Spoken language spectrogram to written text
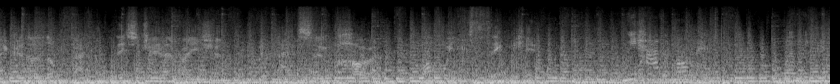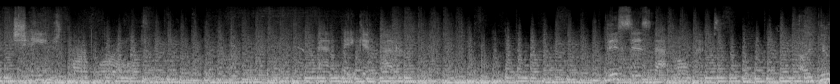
are going to look back at this generation with absolute horror. What were you thinking? We have a moment when we can change our world and make it better. This is that moment. I do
